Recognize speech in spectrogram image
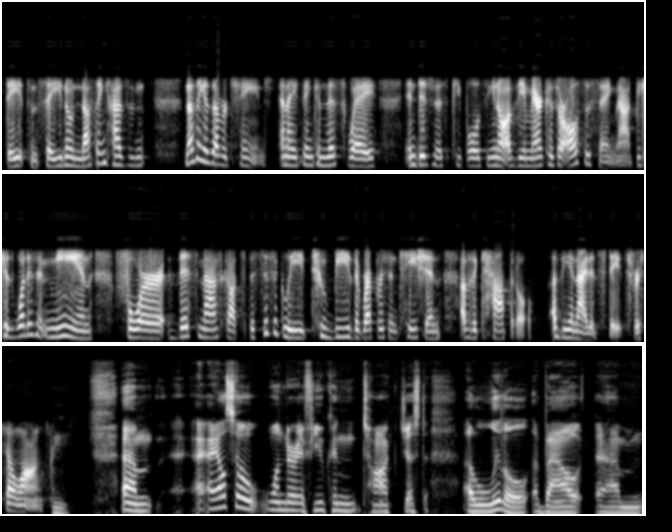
States and say, you know, nothing hasn't nothing has ever changed. And I think in this way, indigenous peoples, you know, of the Americas are also saying that because what does it mean for this mascot specifically to be the representation of the capital of the United States for so long? Mm. Um, I also wonder if you can talk just a little about um,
